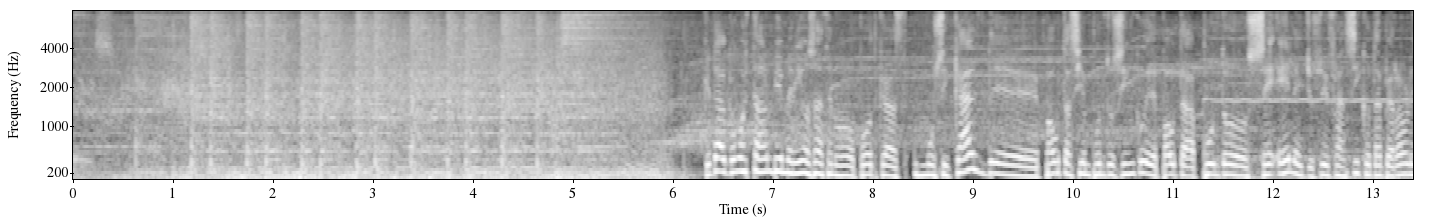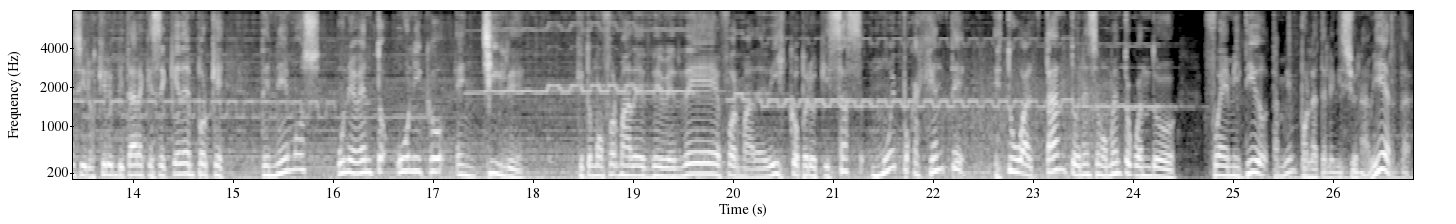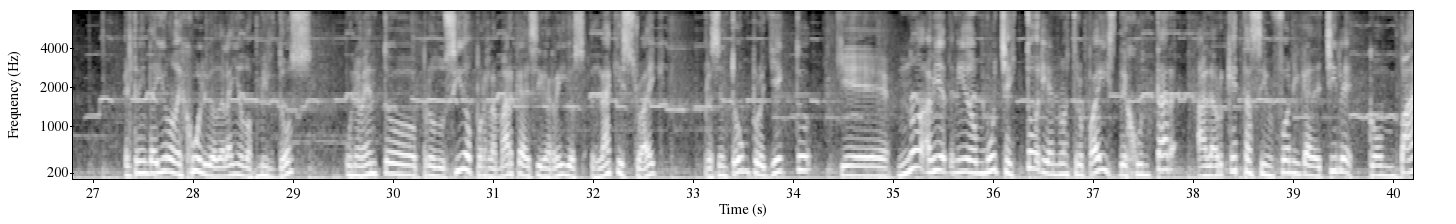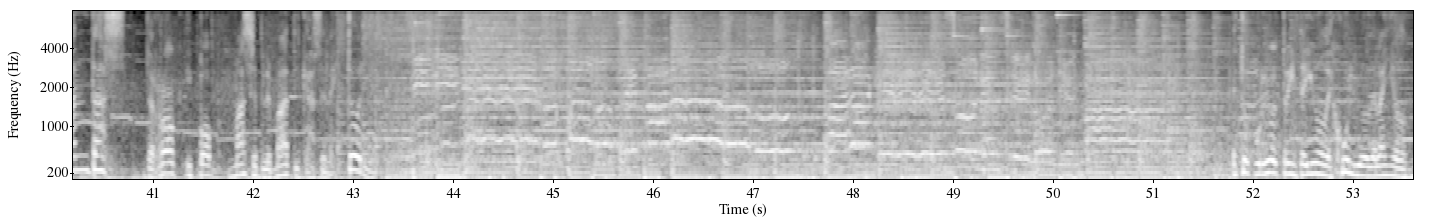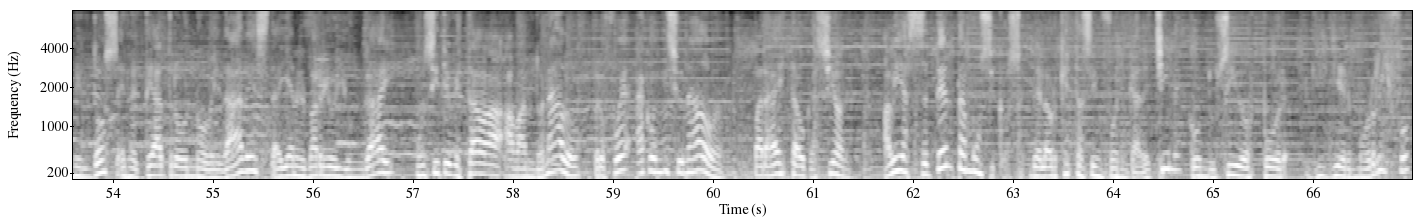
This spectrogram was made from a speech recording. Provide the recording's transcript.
¿Qué tal? ¿Cómo están? Bienvenidos a este nuevo podcast musical de Pauta 100.5 y de Pauta.cl. Yo soy Francisco Tapia Robles y los quiero invitar a que se queden porque tenemos un evento único en Chile que tomó forma de DVD, forma de disco, pero quizás muy poca gente estuvo al tanto en ese momento cuando fue emitido también por la televisión abierta. El 31 de julio del año 2002, un evento producido por la marca de cigarrillos Lucky Strike presentó un proyecto que no había tenido mucha historia en nuestro país de juntar a la Orquesta Sinfónica de Chile con bandas de rock y pop más emblemáticas de la historia. Ocurrió el 31 de julio del año 2002 en el Teatro Novedades, de allá en el barrio Yungay, un sitio que estaba abandonado, pero fue acondicionado para esta ocasión había 70 músicos de la Orquesta Sinfónica de Chile, conducidos por Guillermo Rifo,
